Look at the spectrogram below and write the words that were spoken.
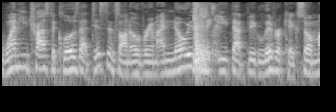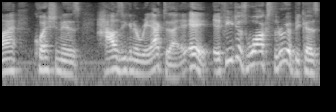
when he tries to close that distance on Overeem, I know he's going to eat that big liver kick. So my question is, how's he going to react to that? Hey, if he just walks through it because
